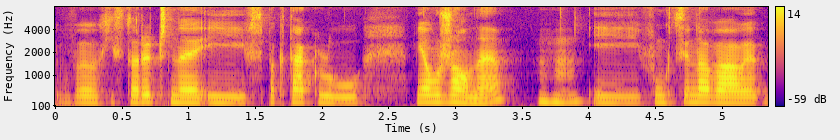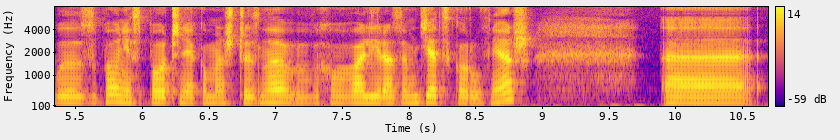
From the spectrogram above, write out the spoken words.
w historyczny, i w spektaklu miał żonę Mhm. i funkcjonował jakby zupełnie społecznie jako mężczyzna. Wychowywali razem dziecko również. E,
